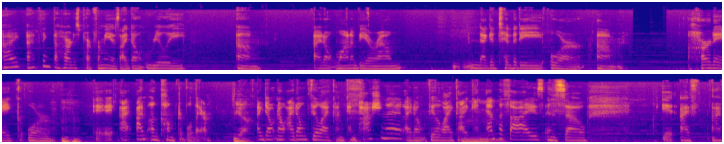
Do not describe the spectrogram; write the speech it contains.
I, I think the hardest part for me is I don't really um, I don't want to be around negativity or um, heartache or I, I, I'm uncomfortable there. Yeah. I don't know. I don't feel like I'm compassionate. I don't feel like I can empathize, and so it. I I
